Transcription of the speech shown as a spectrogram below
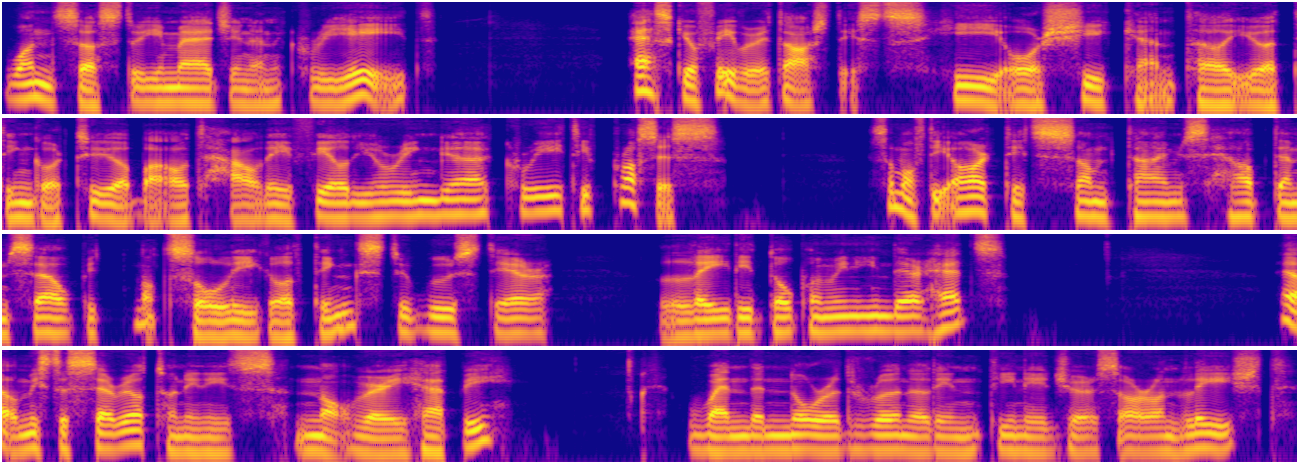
wants us to imagine and create Ask your favorite artists. He or she can tell you a thing or two about how they feel during a creative process. Some of the artists sometimes help themselves with not so legal things to boost their lady dopamine in their heads. Well, Mr. Serotonin is not very happy when the noradrenaline teenagers are unleashed,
